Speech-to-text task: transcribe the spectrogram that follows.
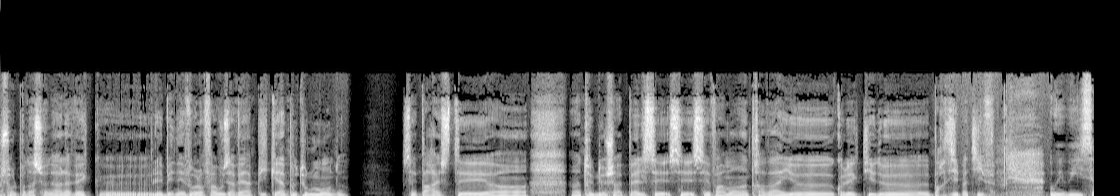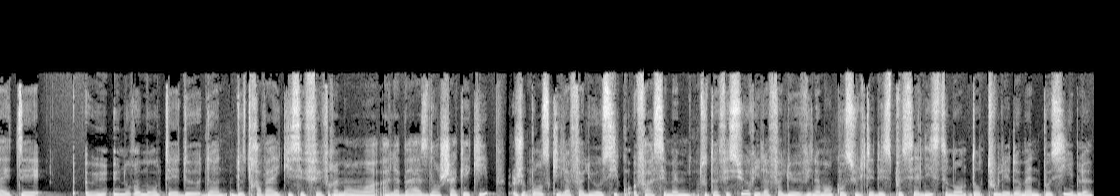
sur le plan national, avec euh, les bénévoles. Enfin, vous avez impliqué un peu tout le monde. C'est pas resté un, un, truc de chapelle, c'est vraiment un travail euh, collectif, de participatif. Oui, oui, ça a été une remontée de, de travail qui s'est fait vraiment à la base dans chaque équipe. Je pense qu'il a fallu aussi, enfin c'est même tout à fait sûr, il a fallu évidemment consulter des spécialistes dans, dans tous les domaines possibles.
